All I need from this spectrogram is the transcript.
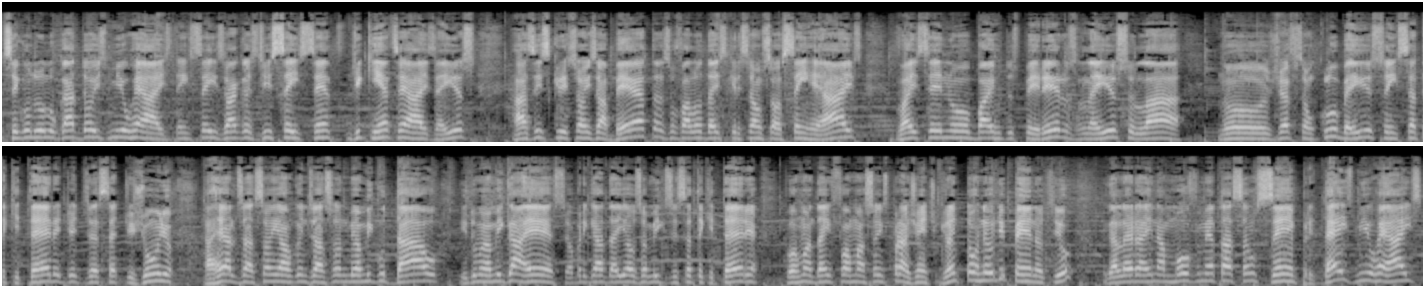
segundo lugar 2 mil reais. Tem seis vagas de 600, de 500 reais, é isso? As inscrições abertas, o valor da inscrição só 100 reais. Vai ser no bairro dos Pereiros, não é isso? Lá no Jefferson Clube, é isso, em Santa Quitéria, dia 17 de junho. A realização e a organização do meu amigo Dal e do meu amigo Aécio. Obrigado aí aos amigos de Santa Quitéria por mandar informações pra gente. Grande torneio de pênaltis, viu? Galera aí na movimentação sempre. 10 mil reais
